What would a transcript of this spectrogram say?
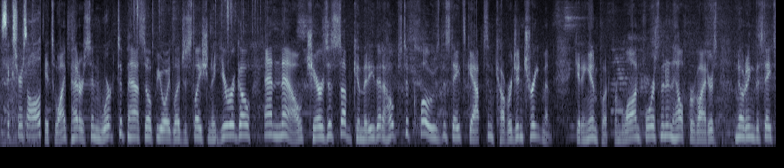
six years old. It's why Pettersen worked to pass opioid legislation a year ago and now chairs a subcommittee that hopes to close the state's gaps in coverage and treatment, getting input from law enforcement and health providers, noting the state's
